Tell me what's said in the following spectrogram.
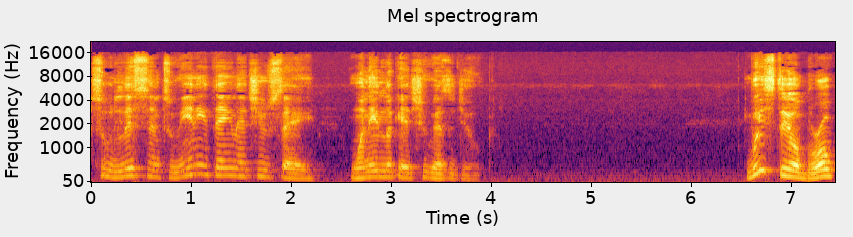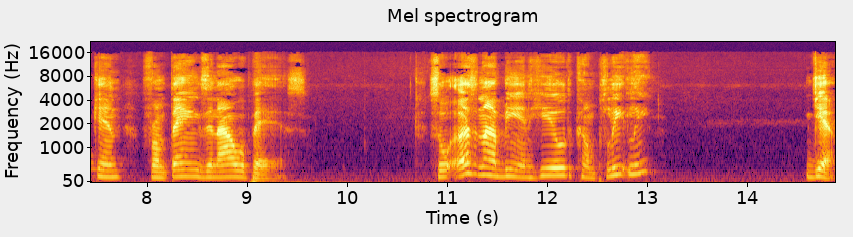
to listen to anything that you say when they look at you as a joke. We still broken from things in our past. So us not being healed completely, yeah,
